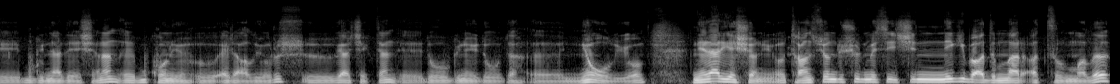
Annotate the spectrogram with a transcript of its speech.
e, bugünlerde yaşanan e, bu konuyu e, ele alıyoruz. E, gerçekten e, Doğu Güneydoğu'da e, ne oluyor, neler yaşanıyor, tansiyon düşürmesi için ne gibi adımlar atılmalı,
